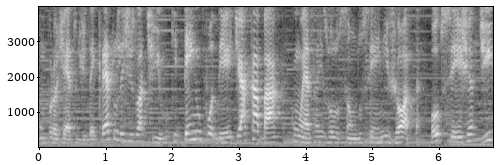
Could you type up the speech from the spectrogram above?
um projeto de decreto legislativo que tem o poder de acabar com essa resolução do CNJ, ou seja, de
